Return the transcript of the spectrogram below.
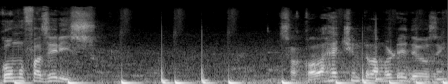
como fazer isso. Só cola retinho, pelo amor de Deus, hein?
